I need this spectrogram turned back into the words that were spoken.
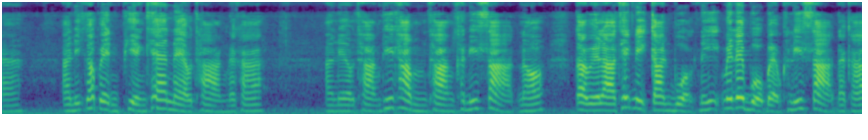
นะ อันนี้ก็เป็นเพียงแค่แนวทางนะคะอะแนวทางที่ทำทางคณิตศาสตร์เนาะ แต่เวลาเทคนิคการบวกนี้ไม่ได้บวกแบบคณิตศาสตร์นะคะ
